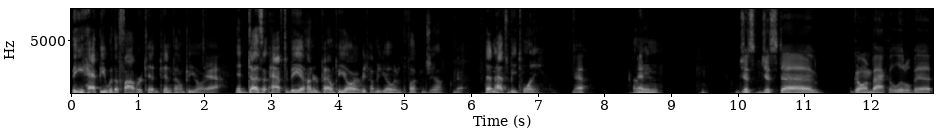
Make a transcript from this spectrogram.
be happy with a five or 10, 10 pound PR. Yeah. It doesn't have to be a hundred pound PR every time you go into the fucking gym. Yeah. Doesn't have to be twenty. Yeah. I And- mean, just just uh going back a little bit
